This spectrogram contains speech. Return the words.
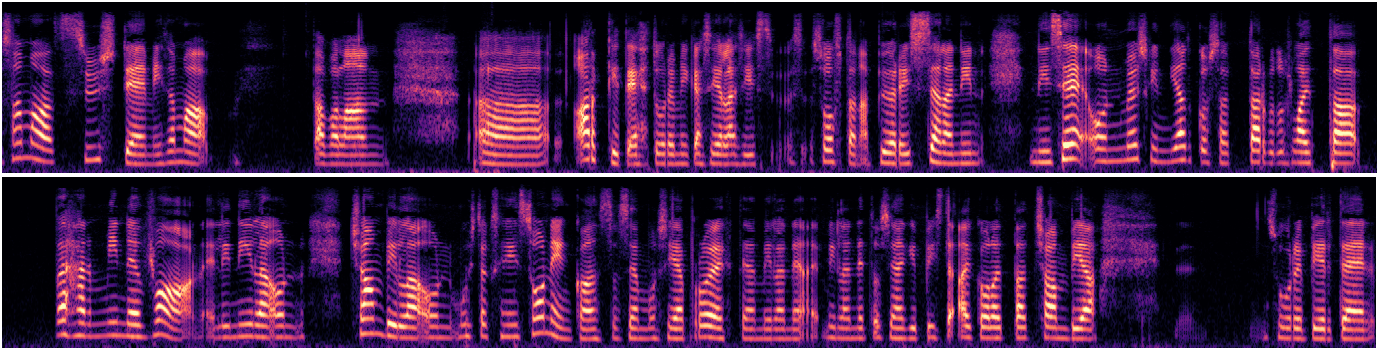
sama systeemi, sama tavallaan äh, arkkitehtuuri, mikä siellä siis softana pyörii sisällä, niin, niin se on myöskin jatkossa tarkoitus laittaa vähän minne vaan. Eli niillä on, Chumbilla on muistaakseni Sonin kanssa semmoisia projekteja, millä ne, millä ne tosiaankin pistä, aikoo laittaa Chumbia suurin piirtein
